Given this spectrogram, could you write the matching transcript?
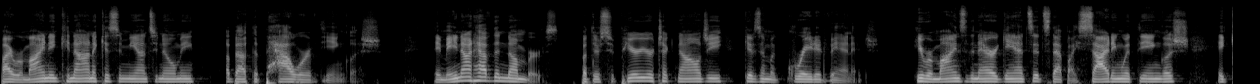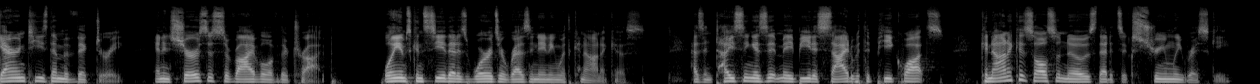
by reminding Canonicus and Miantonomi about the power of the English. They may not have the numbers, but their superior technology gives them a great advantage. He reminds the Narragansetts that by siding with the English, it guarantees them a victory and ensures the survival of their tribe. Williams can see that his words are resonating with Canonicus. As enticing as it may be to side with the Pequots, Canonicus also knows that it's extremely risky.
